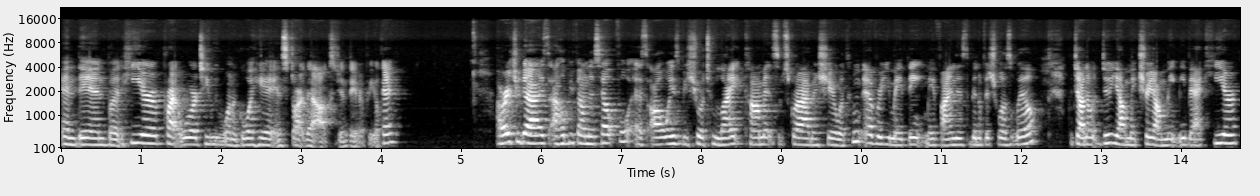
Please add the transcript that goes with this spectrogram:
And then, but here, priority, we want to go ahead and start that oxygen therapy, okay? All right, you guys, I hope you found this helpful. As always, be sure to like, comment, subscribe, and share with whomever you may think may find this beneficial as well. But y'all know what to do. Y'all make sure y'all meet me back here.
